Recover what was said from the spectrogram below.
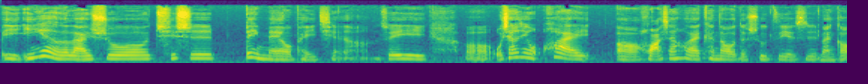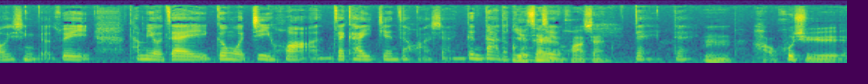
以营业额来说，其实。并没有赔钱啊，所以呃，我相信后来呃，华山后来看到我的数字也是蛮高兴的，所以他们有在跟我计划再开一间在华山更大的，也在华山。对对，嗯，好，或许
